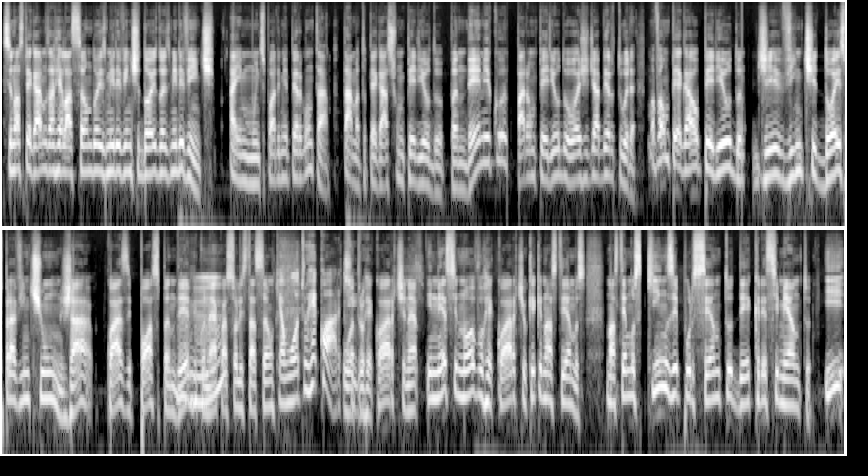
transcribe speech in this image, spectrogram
Se nós pegarmos a relação 2022-2020. Aí muitos podem me perguntar: tá, mas tu pegaste um período pandêmico para um período hoje de abertura. Mas vamos pegar o período de 22 para 21, já quase pós-pandêmico, né, uhum. né, com a solicitação. Que é um outro recorte. Outro recorte, né? E nesse novo recorte, o que, que nós temos? Nós temos 15% de crescimento. E,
